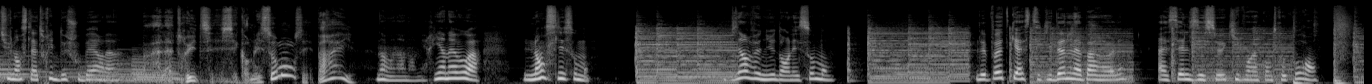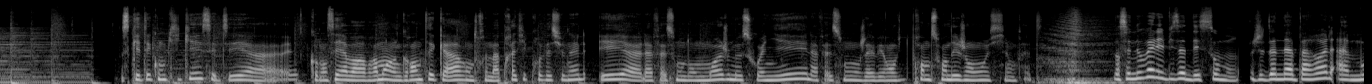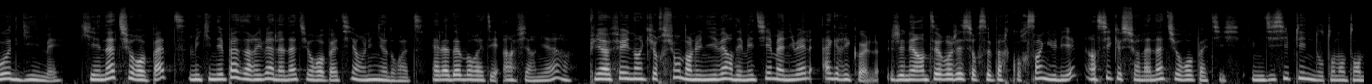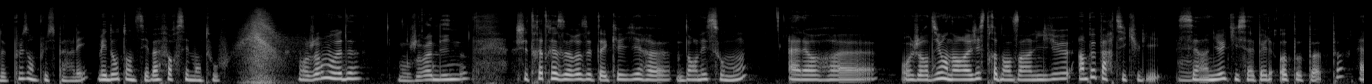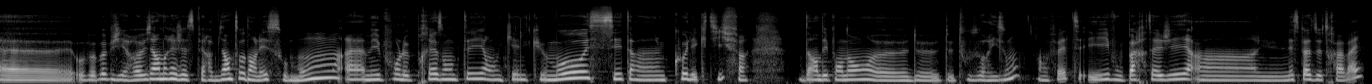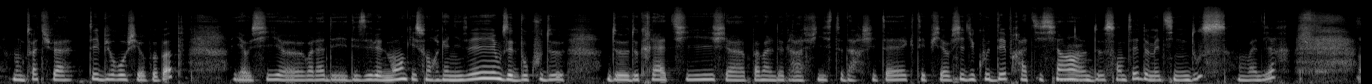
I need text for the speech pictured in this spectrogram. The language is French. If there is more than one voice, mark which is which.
Speaker 1: tu lances la truite de Schubert là
Speaker 2: Bah, la truite, c'est- comme les saumons, c'est pareil.
Speaker 1: Non, non, non, mais rien à voir. Lance les saumons. Bienvenue dans Les Saumons. Le podcast qui donne la parole à celles et ceux qui vont à contre-courant.
Speaker 3: Ce qui était compliqué, c'était euh, commencer à y avoir vraiment un grand écart entre ma pratique professionnelle et euh, la façon dont moi je me soignais, la façon dont j'avais envie de prendre soin des gens aussi en fait.
Speaker 1: Dans ce nouvel épisode des Saumons, je donne la parole à Maude Guillemet, qui est naturopathe, mais qui n'est pas arrivée à la naturopathie en ligne droite. Elle a d'abord été infirmière, puis a fait une incursion dans l'univers des métiers manuels agricoles. Je l'ai interrogée sur ce parcours singulier, ainsi que sur la naturopathie, une discipline dont on entend de plus en plus parler, mais dont on ne sait pas forcément tout. Bonjour Maude
Speaker 3: Bonjour Adeline.
Speaker 1: Je suis très très heureuse de t'accueillir euh, dans les Saumons. Alors euh, aujourd'hui, on enregistre dans un lieu un peu particulier. C'est un lieu qui s'appelle Hop Hop Hop. Euh, Hop Hop Hop, j'y reviendrai, j'espère bientôt dans les Saumons. Euh, mais pour le présenter en quelques mots, c'est un collectif d'indépendants euh, de, de tous horizons en fait et vous partagez un, un espace de travail. Donc toi tu as tes bureaux chez Hop Hop Hop. Il y a aussi euh, voilà des, des événements qui sont organisés. Vous êtes beaucoup de, de, de créatifs. Il y a pas mal de graphistes d'architectes et puis il y a aussi du coup des praticiens de santé de médecine douce on va dire.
